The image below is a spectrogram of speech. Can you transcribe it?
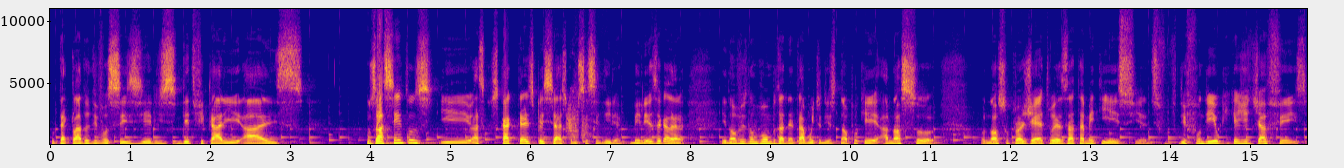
o teclado de vocês e eles identificarem as os acentos e as, os caracteres especiais como se cedilha, beleza galera? E nós não vamos adentrar muito nisso não, porque a nosso, o nosso projeto é exatamente esse, é difundir o que, a gente já fez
